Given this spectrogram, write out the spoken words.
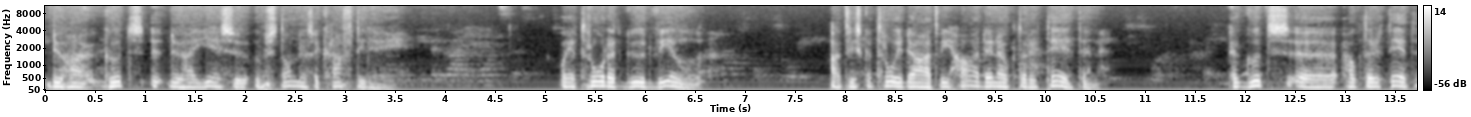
Du har, Guds, du har Jesu uppståndelsekraft i dig. Och jag tror att Gud vill att vi ska tro idag att vi har den auktoriteten. Guds uh, auktoritet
